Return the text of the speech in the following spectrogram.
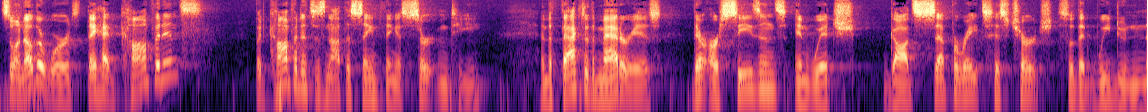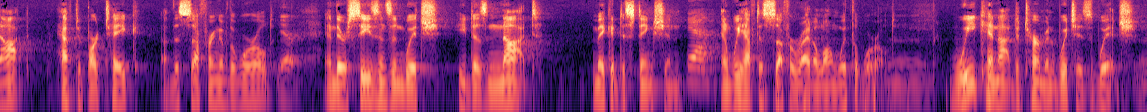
So, in other words, they had confidence, but confidence is not the same thing as certainty. And the fact of the matter is, there are seasons in which God separates his church so that we do not have to partake of the suffering of the world. Yep. And there are seasons in which he does not make a distinction, Yeah. and we have to suffer right along with the world. Mm. We cannot determine which is which. Mm.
